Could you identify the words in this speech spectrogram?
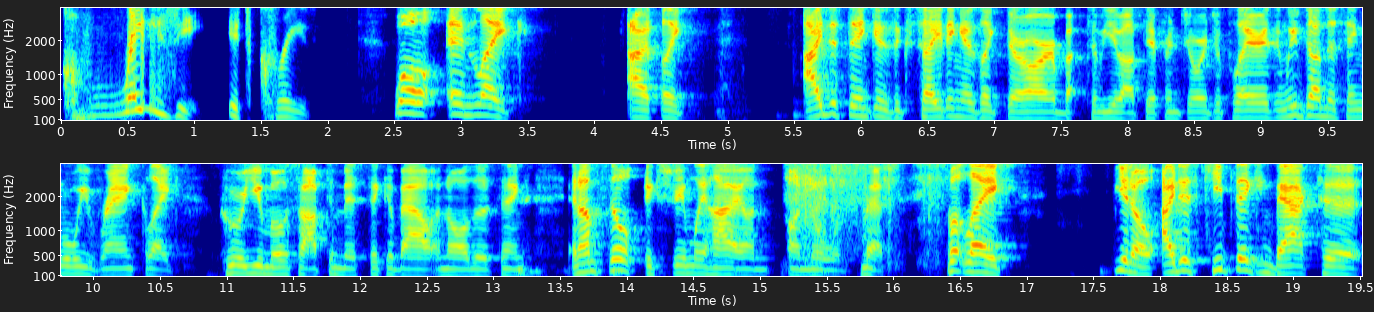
crazy. It's crazy. Well, and like, I like, I just think as exciting as like there are to be about different Georgia players, and we've done the thing where we rank like who are you most optimistic about and all those things, and I'm still extremely high on on Nolan Smith, but like. You know, I just keep thinking back to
